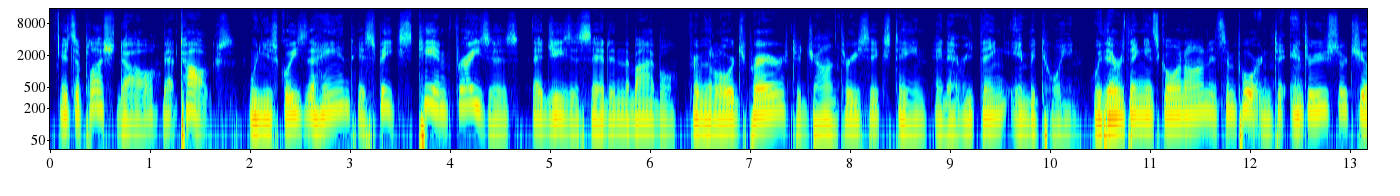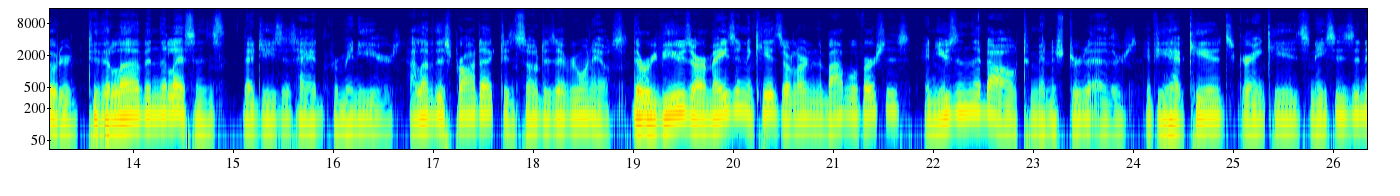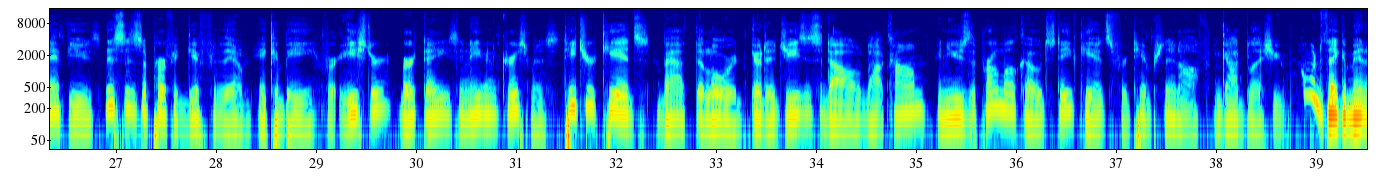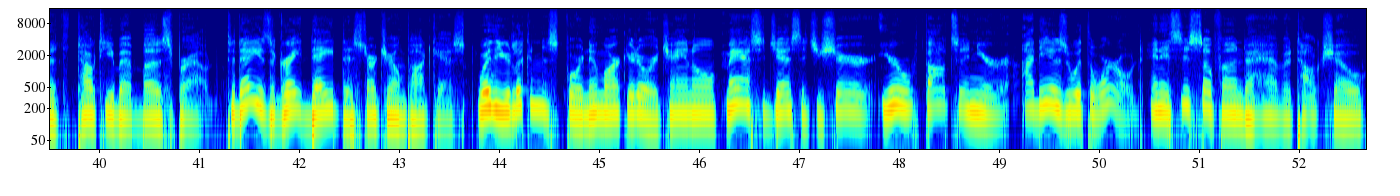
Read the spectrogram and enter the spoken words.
It's a plush doll that talks. When you squeeze the hand, it speaks 10 phrases that Jesus said in the Bible, from the Lord's Prayer to John 3:16 and everything in between. With everything that's going on, it's important to introduce our children to the love and the lessons that Jesus had for many years. I love this product and so does everyone else. The reviews are amazing and kids are learning the Bible verses and using the doll to minister to others. If you have kids, grandkids, nieces, and nephews, this is a perfect gift for them. It could be for Easter, birthdays, and even Christmas. Teach your kids about the Lord. Go to JesusDoll.com and use the promo code SteveKids for 10% off. And God bless you. I want to take a minute to talk to you about Buzzsprout. Today is a great day to start your own podcast. Whether you're looking for a new market or a channel, may I suggest that you share your thoughts and your ideas with the world? And it's just so fun to have a talk show.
